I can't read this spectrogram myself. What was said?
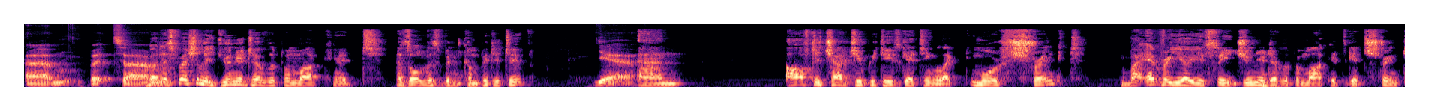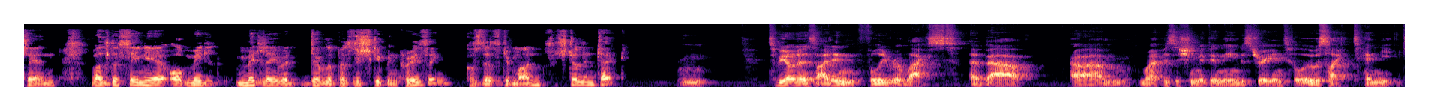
Um, but um, but especially junior developer market has always been competitive. Yeah, and after ChatGPT is getting like more shrinked, by every year you see junior developer markets get shrinked in, while the senior or mid mid level developers just keep increasing because there's demand still in tech. Mm. to be honest, I didn't fully relax about um, my position within the industry until it was like 10, years,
